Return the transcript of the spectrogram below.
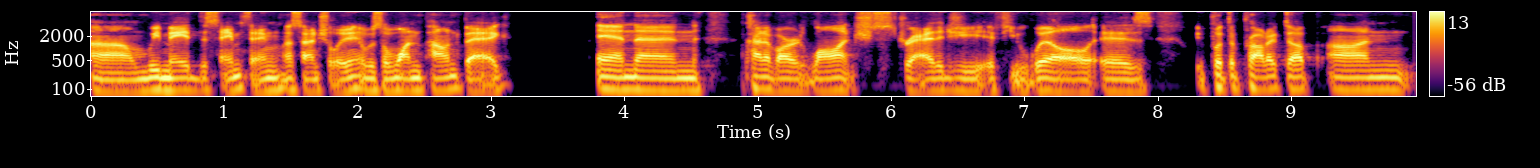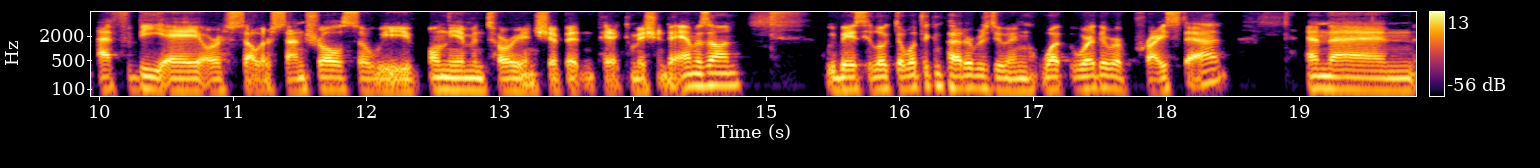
Um, we made the same thing essentially. It was a one pound bag. And then, kind of our launch strategy, if you will, is we put the product up on FBA or Seller Central. So we own the inventory and ship it and pay a commission to Amazon. We basically looked at what the competitor was doing, what where they were priced at, and then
